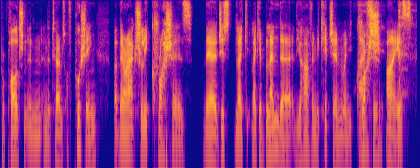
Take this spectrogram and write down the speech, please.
propulsion in, in the terms of pushing, but they're actually crushers. They're just like like a blender you have in the kitchen when you crush ice.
